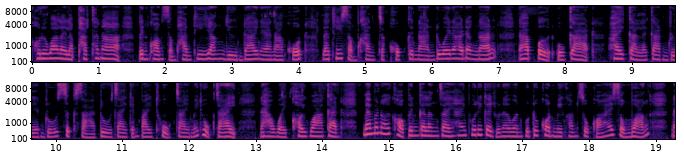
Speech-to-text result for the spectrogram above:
เขาเรียกว่าอะไรล่ะพัฒนาเป็นความสัมพันธ์ที่ยั่งยืนได้ในอนาคต และที่สำคัญจะคบกันนานด้วยนะคะ ดังนั้นนะคะเปิดโอกาส ให้กันและการเรียนรู้ศึกษาดูใจกันไปถูกใจไม่ถูกใจนะคะไว้ค่อยว่ากัน แม่มน้อยขอเป็นกำลังใจให้ผู้ที่เกิดอยู่ในวันพุธทุกคนมีความสุขขอให้สมหวัง ใน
